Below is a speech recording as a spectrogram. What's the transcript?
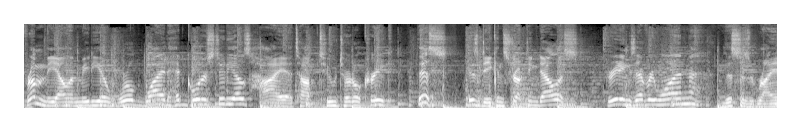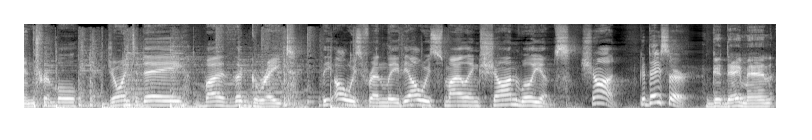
From the Allyn Media Worldwide Headquarters Studios high atop Two Turtle Creek, this is Deconstructing Dallas. Greetings, everyone. This is Ryan Trimble, joined today by the great, the always friendly, the always smiling Shawn Williams. Shawn, good day, sir. Good day, man.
